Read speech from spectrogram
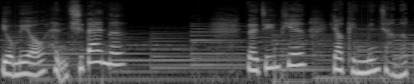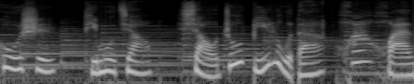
有没有很期待呢？那今天要给你们讲的故事题目叫《小猪比鲁的花环》。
